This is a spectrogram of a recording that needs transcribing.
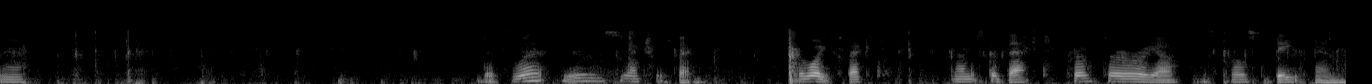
Yeah. That's what actually expect. So what expect. Now let's go back to Properia. It's supposed to be him.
